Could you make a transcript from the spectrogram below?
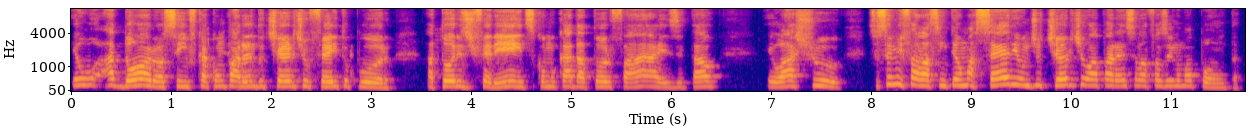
Eu adoro, assim, ficar comparando o Churchill feito por atores diferentes, como cada ator faz e tal. Eu acho. Se você me falar assim, tem uma série onde o Churchill aparece lá fazendo uma ponta,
